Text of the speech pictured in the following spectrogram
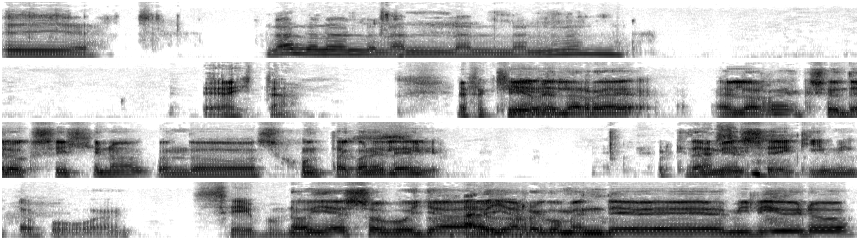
Ahí está. Efectivamente. Es, la reacción del oxígeno cuando se junta con el helio. Porque también sé química, pues, bueno. Sí, pues. No, y eso, pues ya, ya recomendé mi libro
